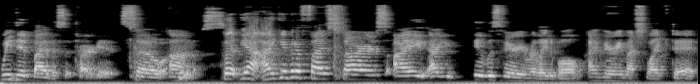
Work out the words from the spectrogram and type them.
we did buy this at Target. So, um, but yeah, I give it a five stars. I, I, it was very relatable. I very much liked it.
